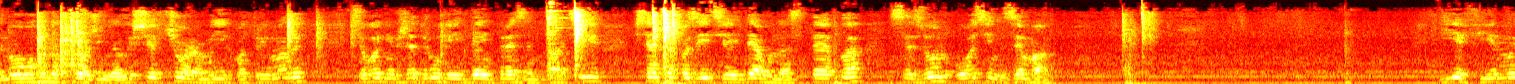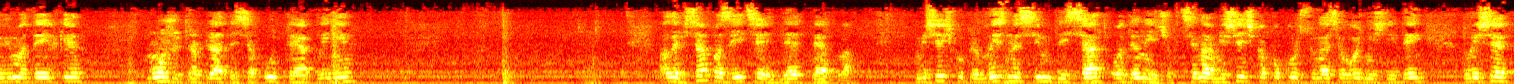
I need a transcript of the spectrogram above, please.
нового надходження. Лише вчора ми їх отримали. Сьогодні вже другий день презентації. Вся ця позиція йде у нас тепла, сезон, осінь, зима. Є фірмові модельки, можуть траплятися утеплені. Але вся позиція йде тепла. Мішечку приблизно 70 одиничок. Ціна мішечка по курсу на сьогоднішній день лише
